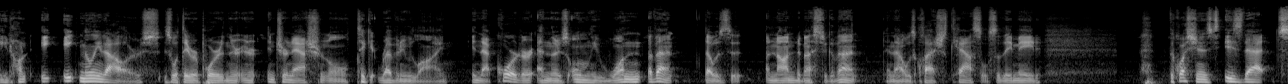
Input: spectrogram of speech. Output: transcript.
eight hundred eight million dollars is what they reported in their inter- international ticket revenue line in that quarter, and there's only one event that was a, a non-domestic event, and that was Clash of Castle. So they made. The question is: Is that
